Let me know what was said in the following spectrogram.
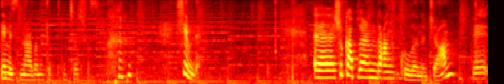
Demesinler bana çok deli çalışıyorsun. Şimdi e, şu kaplarımdan kullanacağım ve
